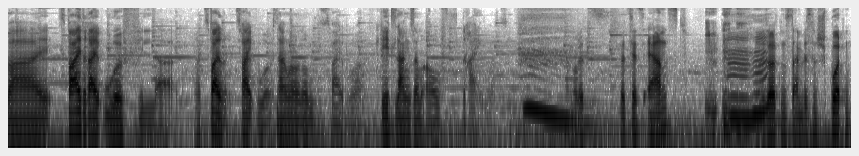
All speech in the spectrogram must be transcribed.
2, 2 3 Uhr vielleicht. 2 Uhr, sagen wir mal so um 2 Uhr. Geht langsam auf 3 Uhr zu. Dann wird's, wird's jetzt ernst. Wir Mhm. sollten uns da ein bisschen spurten.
